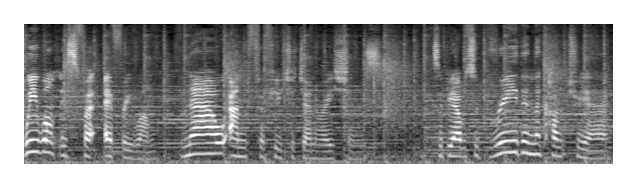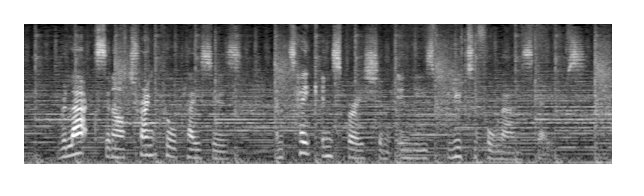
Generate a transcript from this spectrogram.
We want this for everyone, now and for future generations. To be able to breathe in the country air, relax in our tranquil places and take inspiration in these beautiful landscapes.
